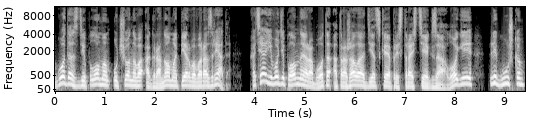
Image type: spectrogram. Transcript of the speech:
года с дипломом ученого-агронома первого разряда, хотя его дипломная работа отражала детское пристрастие к зоологии, лягушкам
